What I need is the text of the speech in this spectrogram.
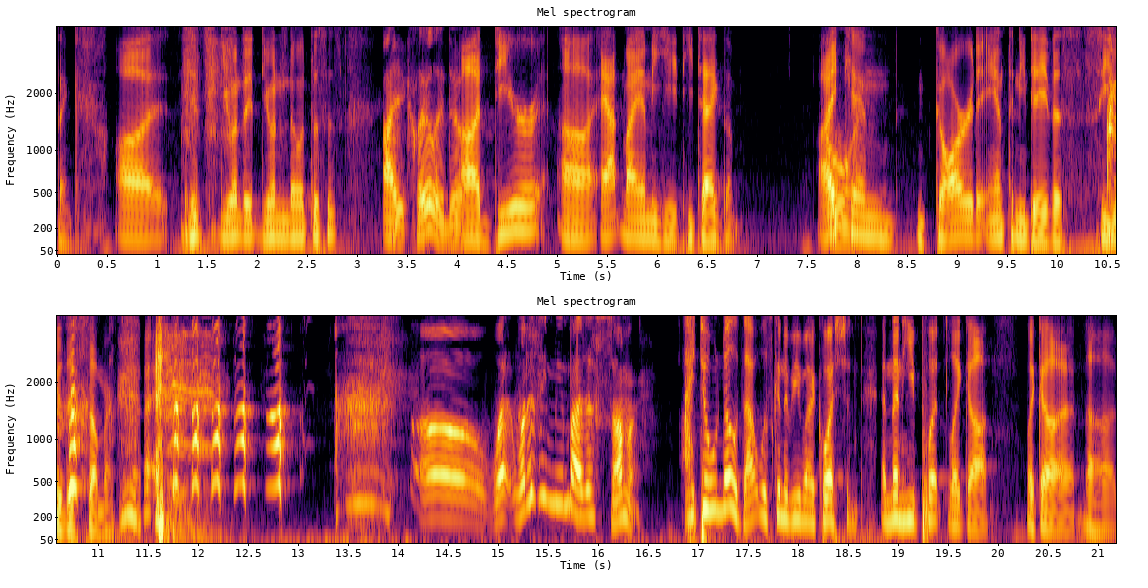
thing. Uh, his. Do you want to? Do you want to know what this is? I clearly do. Uh, dear uh, at Miami Heat, he tagged them. I Oh. can guard Anthony Davis. See you this summer. oh, what what does he mean by this summer? I don't know. That was going to be my question. And then he put like a like a uh,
